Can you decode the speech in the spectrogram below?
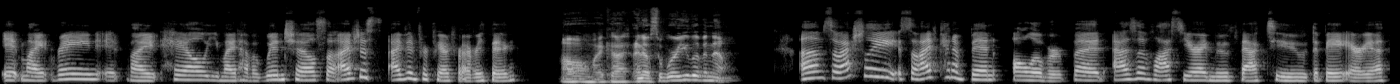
it might rain, it might hail, you might have a wind chill. So I've just, I've been prepared for everything. Oh my gosh. I know. So where are you living now? Um, so actually, so I've kind of been all over, but as of last year, I moved back to the Bay Area,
